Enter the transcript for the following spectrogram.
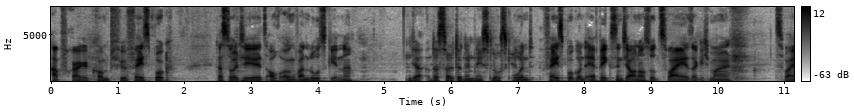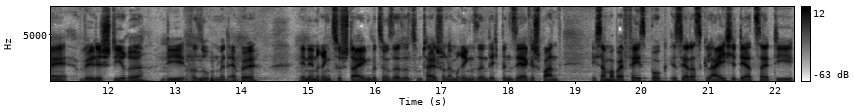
Abfrage kommt für Facebook. Das sollte jetzt auch irgendwann losgehen, ne? Ja, das sollte demnächst losgehen. Und Facebook und Epic sind ja auch noch so zwei, sag ich mal, zwei wilde Stiere, die versuchen mit Apple in den Ring zu steigen, beziehungsweise zum Teil schon im Ring sind. Ich bin sehr gespannt. Ich sag mal, bei Facebook ist ja das Gleiche derzeit. Die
